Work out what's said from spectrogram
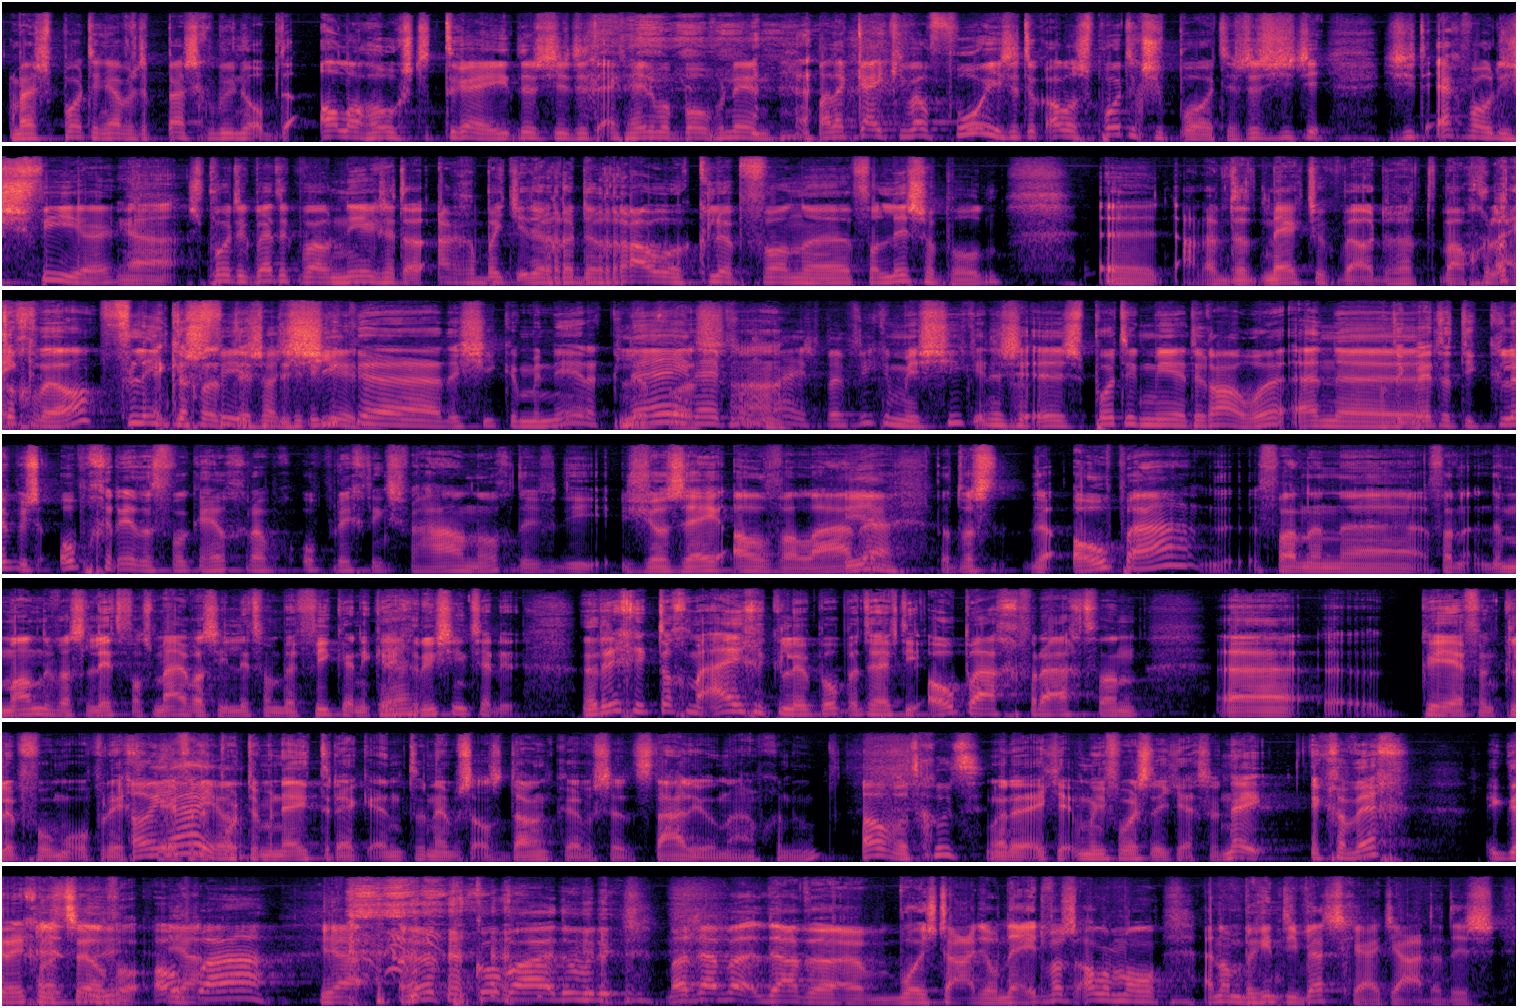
Bij Sporting hebben ze de perstribune op de allerhoogste tree. Dus je zit echt helemaal bovenin. Maar dan kijk je wel voor je. zit ook alle Sporting supporters. Dus je, ziet- je ziet echt wel die sfeer. Ja. Sporting werd ook wel neergezet een beetje de, de rauwe club van, eh, van Lissabon. Eh, nou, dat, dat merk je ook wel. Dus dat wou Oh, gelijk toch wel? Flinke sfeer de, je erin. chique, de chique menerenclub Nee, was. nee, volgens Ah. mij is Benfica meer chic en is eh, Sporting meer het rauwe. En, eh, Want ik weet dat die club is opgericht. Dat vond ik een heel grappig oprichtingsverhaal nog. Die, die José Alvalade. Ja. Dat was de opa van een, eh, van de man die was lid, volgens mij was hij lid van Benfica en die kreeg Ja. ruzie. Zei dan richt ik toch mijn eigen club op. En toen heeft die opa gevraagd van, eh, eh, kun je even een club voor me oprichten? Oh, ja, even de portemonnee trekken. En toen hebben ze als dank hebben ze het stadionnaam genoemd. Oh, wat goed. Maar je, moet je je voorstellen dat je echt zo, nee, ik ga weg. Ik regel het Eh, zelf wel. Opa! Ja, hup, kom maar, doen we dit. Maar ze hebben dat eh, een mooi stadion. Nee, het was allemaal... En dan begint die wedstrijd. Ja, dat is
